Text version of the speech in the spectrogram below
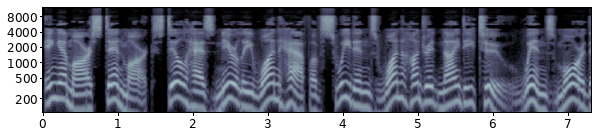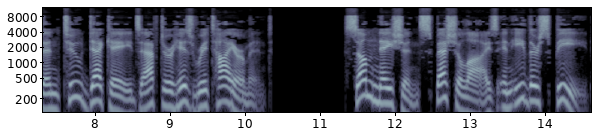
Ingemar Stenmark still has nearly one half of Sweden's 192 wins more than two decades after his retirement. Some nations specialize in either speed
